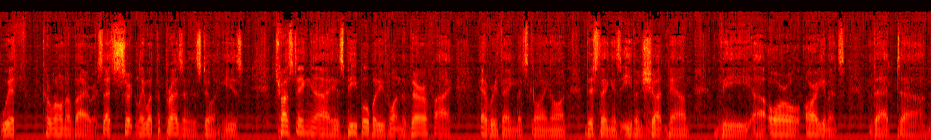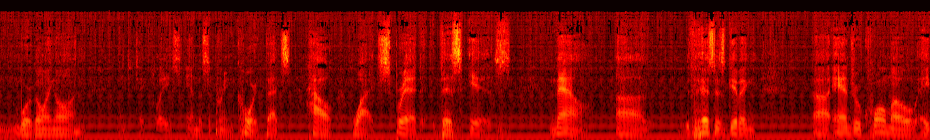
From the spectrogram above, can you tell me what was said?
with coronavirus. That's certainly what the president is doing. He is trusting uh, his people, but he's wanting to verify everything that's going on. This thing has even shut down the uh, oral arguments that um, were going on to take place in the Supreme Court. That's how widespread this is. Now, uh, this is giving uh, Andrew Cuomo a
